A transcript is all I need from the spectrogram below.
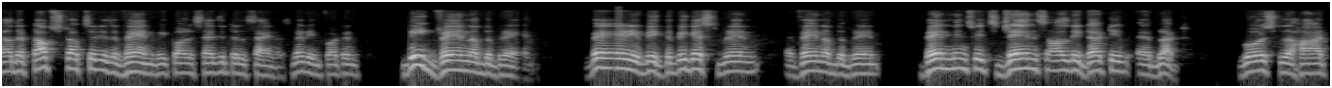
Now the top structure is a vein we call sagittal sinus, very important, big vein of the brain, very big, the biggest brain vein of the brain. Vein means which drains all the dirty uh, blood, goes to the heart,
